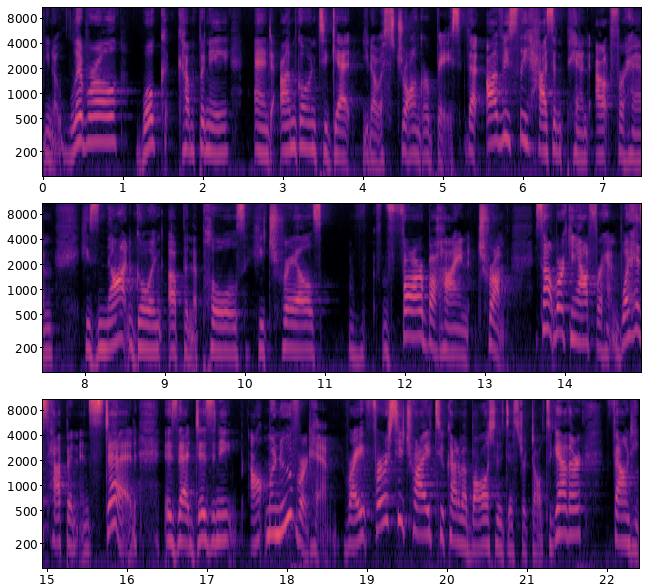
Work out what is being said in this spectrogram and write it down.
you know liberal woke company and i'm going to get you know a stronger base. That obviously hasn't panned out for him. He's not going up in the polls. He trails far behind trump it's not working out for him. What has happened instead is that Disney outmaneuvered him, right? First, he tried to kind of abolish the district altogether, found he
